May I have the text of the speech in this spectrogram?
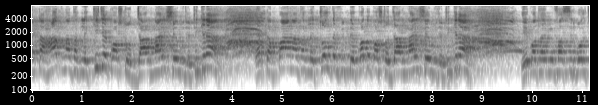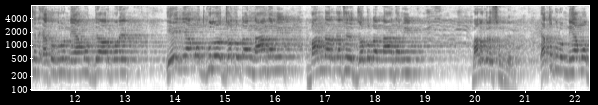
একটা হাত না থাকলে কি যে কষ্ট, যার নাই সে বুঝে, ঠিক না একটা পা না থাকলে চলতে ফিরতে কত কষ্ট, যার নাই সে বুঝে, ঠিক না এ কথায় মুফাসির বলছেন, এতগুলো নিয়ামত দেওয়ার পরে এই নিয়ামতগুলো যতটা না দামি, বান্দার কাছে যতটা না দামি, ভালো করে শুনবেন, এতগুলো নিয়ামত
